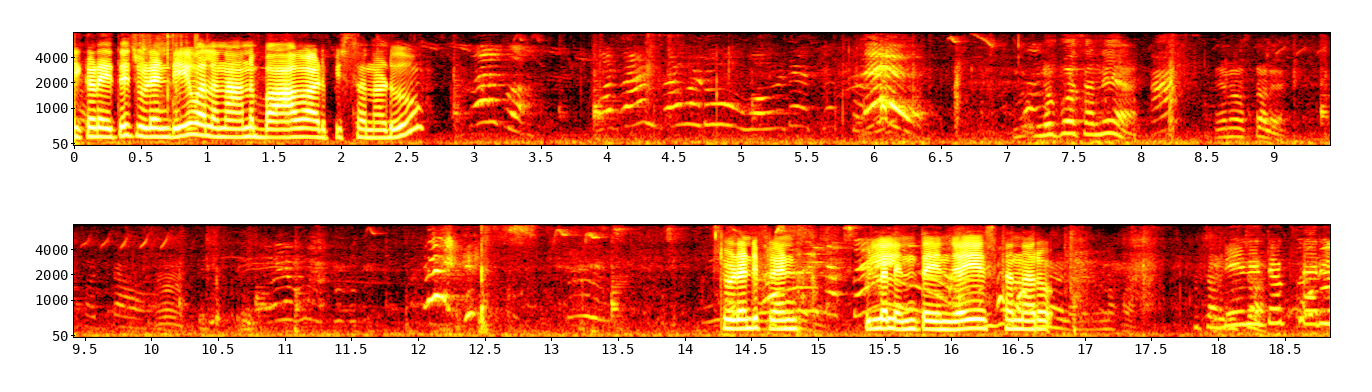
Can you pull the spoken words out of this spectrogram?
ఇక్కడైతే చూడండి వాళ్ళ నాన్న బాగా ఆడిపిస్తున్నాడు. చూడండి ఫ్రెండ్స్ పిల్లలు ఎంత ఎంజాయ్ చేస్తున్నారో. నేనైతే ఒకసారి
